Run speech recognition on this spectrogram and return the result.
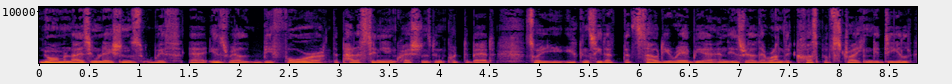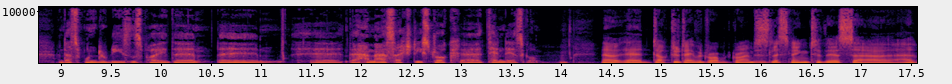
normalising relations with uh, Israel before the Palestinian question has been put to bed. So you, you, can see that, that Saudi Arabia and Israel, they were on the cusp of striking a deal. And that's one of the reasons why the, the, uh, the Hamas actually struck uh, 10 days ago. Now, uh, Dr. David Robert Grimes is listening to this, uh,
